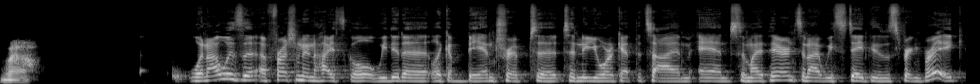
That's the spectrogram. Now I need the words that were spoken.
wow. When I was a, freshman in high school, we did a like a band trip to to New York at the time, and so my parents and I we stayed because it was spring break,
